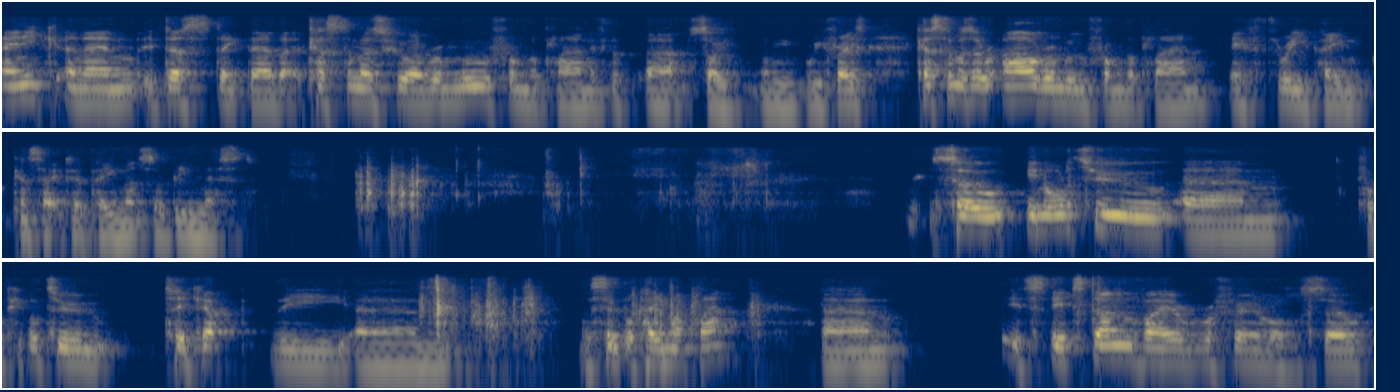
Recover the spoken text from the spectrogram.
any and then it does state there that customers who are removed from the plan if the uh, sorry let me rephrase. Customers are, are removed from the plan if three pay, consecutive payments have been missed. So in order to um, for people to take up the um, the simple payment plan um, it's it's done via referral. So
